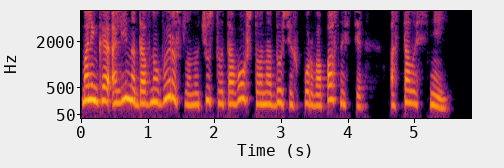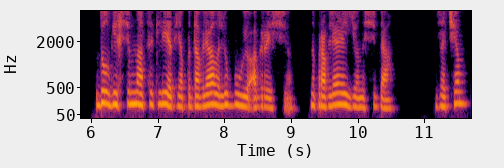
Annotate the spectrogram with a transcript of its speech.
Маленькая Алина давно выросла, но чувство того, что она до сих пор в опасности, осталось с ней. Долгих 17 лет я подавляла любую агрессию, направляя ее на себя. Зачем?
